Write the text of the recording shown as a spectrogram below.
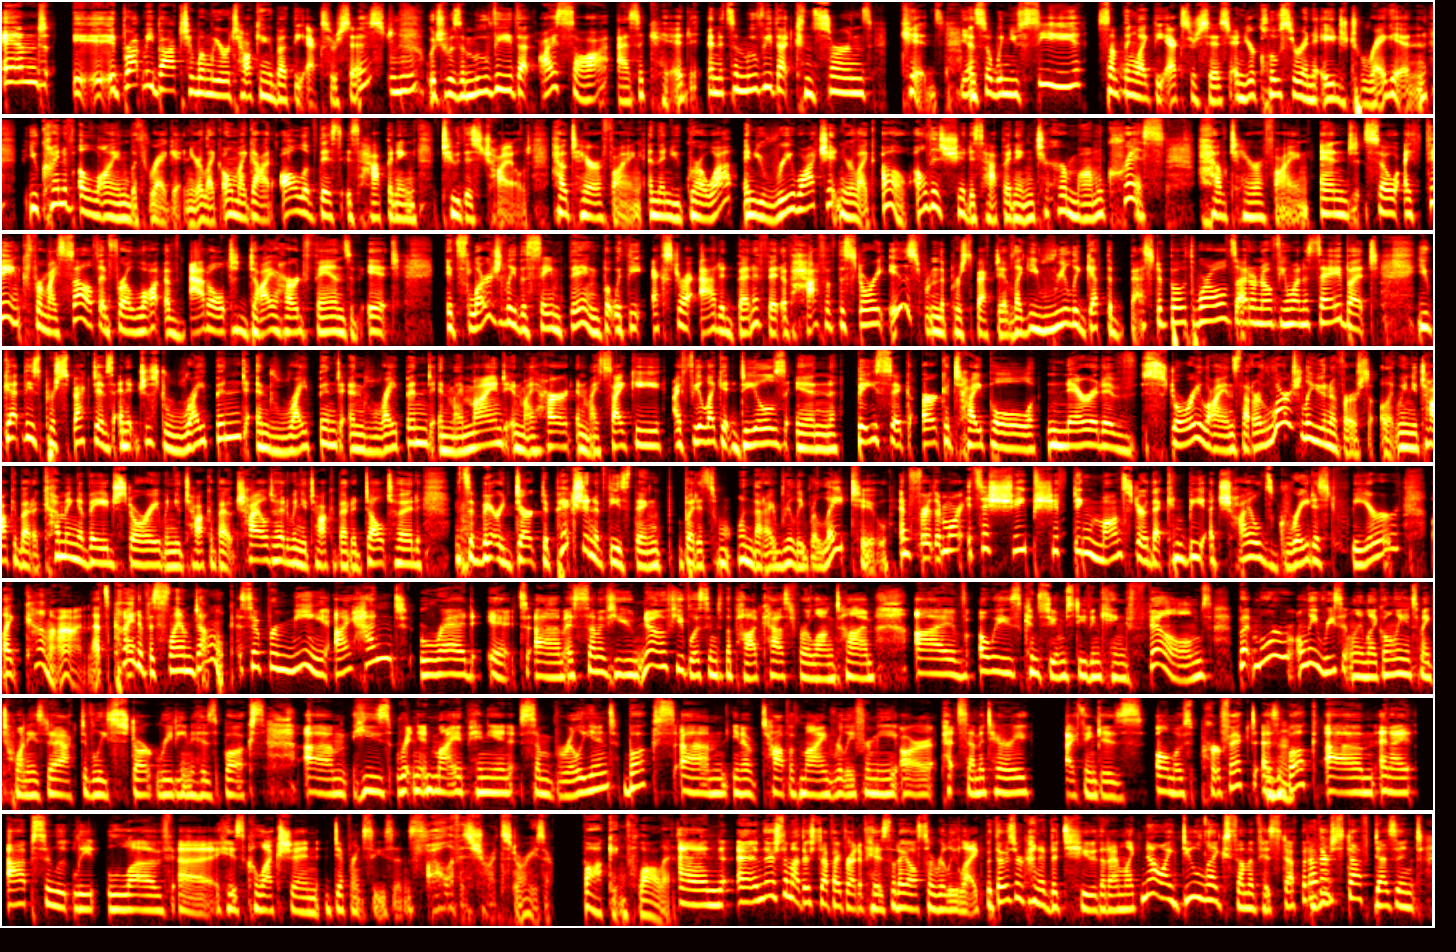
And it it brought me back to when we were talking about The Exorcist, mm-hmm. which was a movie that I saw as a kid. And it's a movie that concerns kids. Yeah. And so when you see something like The Exorcist and you're closer in age to Regan, you kind of align with Regan. You're like, oh my God, all of this is happening to this child. How terrifying. And then you grow up and you rewatch it and you're like, oh, all this shit is happening to her mom, Chris. How terrifying. And so I think for myself and for a lot of adult diehard fans of it, it's largely the same thing, but with the extra added benefit of half of the story is from the perspective. Like you really get the best of both worlds. I don't know if you want to say, but you get these perspectives and it just ripened and ripened and ripened in my mind, in my heart, in my psyche. I feel like it deals in basic archetypal narrative storylines that are largely universal. Like when you talk about a coming of age story, when you talk about childhood, when you talk about adulthood, it's a very dark depiction of these things, but it's one that I really relate to. And furthermore, it's a shape shifting monster that can be a child's greatest fear. Like, come on, that's kind of a slam dunk. So for me, I hadn't read it. Um, as some of you know, if you've listened to the podcast for a long time, I've always consumed Stephen King films, but more only recently, like only into my 20s, did I actively start reading his books. Um, he's written, in my opinion, some brilliant books. Um, you know, top of mind really for me are Pet Sematary. I think is almost perfect as Mhm. a book. Um, and I absolutely love uh, his collection, Different Seasons. All of his short stories are fucking flawless. And and there's some other stuff I've read of his that I also really like, but those are kind of the two that I'm like, no, I do like some of his stuff, but other stuff doesn't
